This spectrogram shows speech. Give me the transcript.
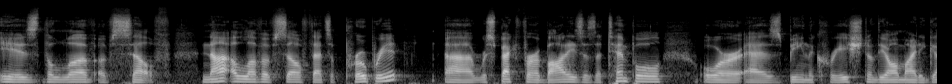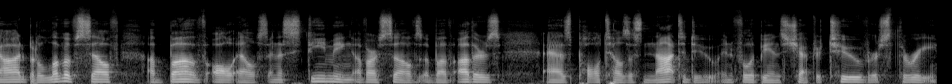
is the love of self. Not a love of self that's appropriate, uh, respect for our bodies as a temple or as being the creation of the Almighty God, but a love of self above all else, an esteeming of ourselves above others, as Paul tells us not to do in Philippians chapter 2, verse 3.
